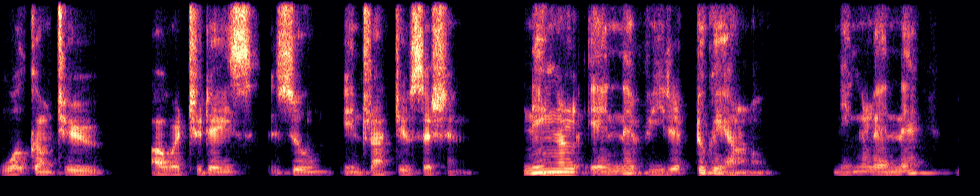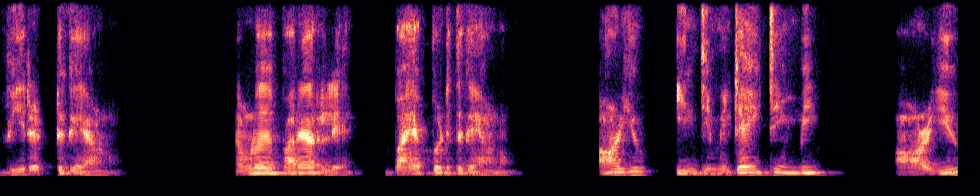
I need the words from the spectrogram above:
welcome to our today's Zoom interactive session. നിങ്ങൾ എന്നെ വിരട്ടുകയാണോ? നിങ്ങൾ എന്നെ വിരട്ടുകയാണോ? നമ്മൾ പറയാറില്ലേ ഭയപ്പെടുത്തുകയാണോ? Are you intimidating me are you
